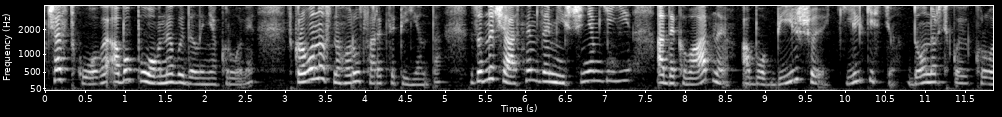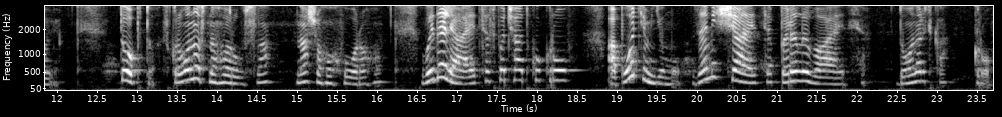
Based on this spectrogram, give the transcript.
часткове або повне видалення крові з кровоносного русла реципієнта з одночасним заміщенням її адекватною або більшою кількістю донорської крові. Тобто з кровоносного русла нашого хворого видаляється спочатку кров, а потім йому заміщається, переливається донорська кров.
